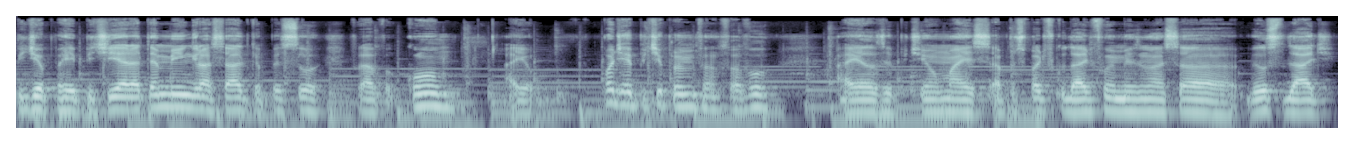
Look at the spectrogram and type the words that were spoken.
pedia para repetir, era até meio engraçado que a pessoa falava como, aí eu, pode repetir para mim, por favor? Aí elas repetiam, mas a principal dificuldade foi mesmo essa velocidade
